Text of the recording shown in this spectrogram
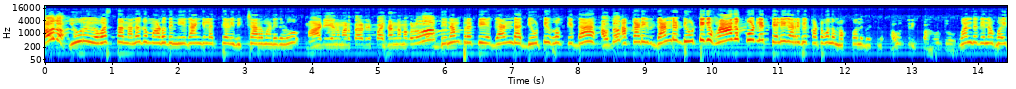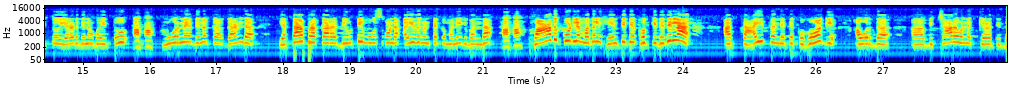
ಹೌದು. ಇವ್ರ ವ್ಯವಸ್ಥೆ ನನಗ ಮಾಡೋದು ನೀಗಂಗಿಲ್ಲ ಅಂತೇಳಿ ವಿಚಾರ ಮಾಡಿದಳು. ಮಾಡಿ ಏನ್ ಮಾಡ್ತಾಳ್ರಿಪ್ಪ ಹೆಣ್ಣು ಮಗಳು? ದಿನಂಪ್ರತಿ ಗಂಡ ಡ್ಯೂಟಿಗೆ ಹೋಗ್ತಿದ್ದ. ಹೌದು. ಆ ಕಡೆ ಗಂಡ ಡ್ಯೂಟಿಗೆ ಹೋದ ಕೂಡ್ಲಿ ತೆಲಿಗೆ ಅರಬಿ ಕಟ್ಕೊಂಡು ಮಕ್ಕೊಂಡ್ ಬಿಟ್ಲು. ಹೌದ್ರಿಪ್ಪ ಹೌದು. ಒಂದ್ ದಿನ ಹೋಯ್ತು ಎರಡ್ ದಿನ ಹೋಯ್ತು. ಮೂರನೇ ದಿನಕ್ಕ ಗಂಡ ಯಥಾ ಪ್ರಕಾರ ಡ್ಯೂಟಿ ಮುಗಿಸ್ಕೊಂಡ ಐದು ಗಂಟೆಕ್ ಮನೆಗೆ ಬಂದ. ಹಾದ ಕೂಡ್ಲೆ ಮೊದಲು ಹೆಂಡತಿ ತೆಕ್ ಆ ತಾಯಿ ತಂದೆ ತೆಕ್ ಹೋಗಿ ಅವ್ರದ ವಿಚಾರವನ್ನ ಕೇಳ್ತಿದ್ದ.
